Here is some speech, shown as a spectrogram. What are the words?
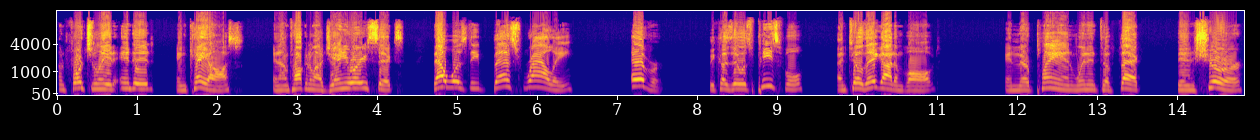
unfortunately, it ended in chaos. And I'm talking about January 6th. That was the best rally ever because it was peaceful until they got involved and their plan went into effect to ensure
